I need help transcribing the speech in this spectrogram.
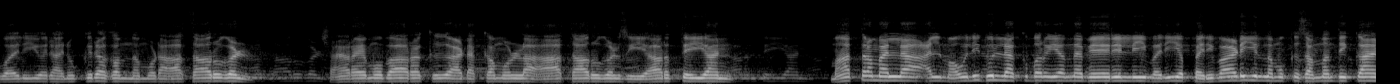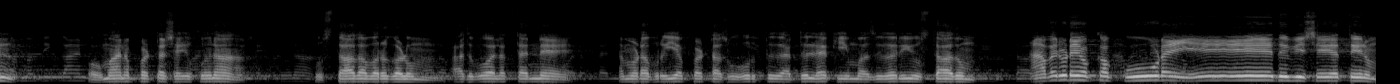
വലിയൊരു അനുഗ്രഹം നമ്മുടെ ആസാറുകൾ. ഷാറെ മുബാറക്ക് അടക്കമുള്ള ആസാറുകൾ സിയാറത്ത് ചെയ്യാൻ മാത്രമല്ല അൽ മൗലിദുൽ അക്ബർ എന്ന പേരിൽ ഈ വലിയ പരിപാടിയിൽ നമുക്ക് സംബന്ധിക്കാൻ ബഹുമാനപ്പെട്ട ഷെയ്ഖുന ഉസ്താദവറുകളും അതുപോലെ തന്നെ നമ്മുടെ പ്രിയപ്പെട്ട സുഹൃത്ത് അബ്ദുൽ ഹക്കീം അസ്ഹരി ഉസ്താദും അവരുടെയൊക്കെ കൂടെ ഏത് വിഷയത്തിനും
